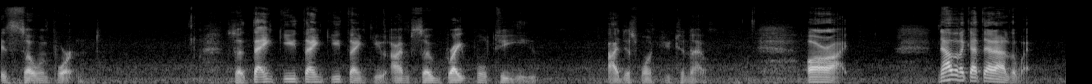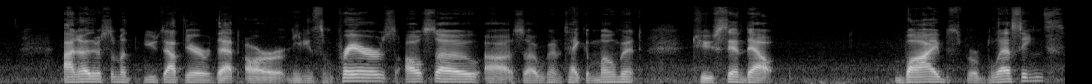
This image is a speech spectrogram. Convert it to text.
is so important. So thank you, thank you, thank you. I'm so grateful to you. I just want you to know. All right. Now that I got that out of the way, I know there's some of you out there that are needing some prayers also. Uh, so we're going to take a moment to send out vibes for blessings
